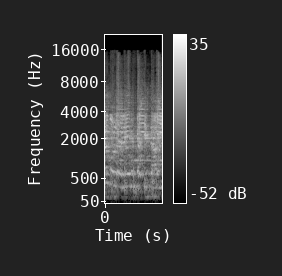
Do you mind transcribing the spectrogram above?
Esto con la que está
